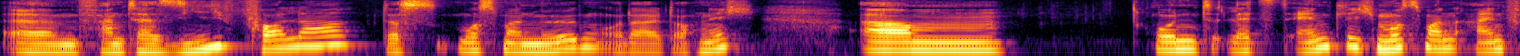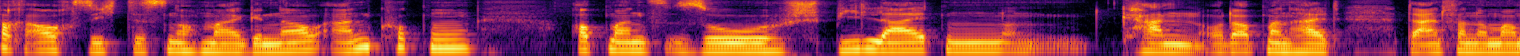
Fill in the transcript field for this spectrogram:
ähm, fantasievoller, das muss man mögen oder halt auch nicht. Ähm, und letztendlich muss man einfach auch sich das nochmal genau angucken ob man es so spielleiten kann oder ob man halt da einfach nochmal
